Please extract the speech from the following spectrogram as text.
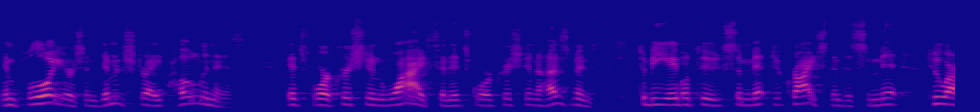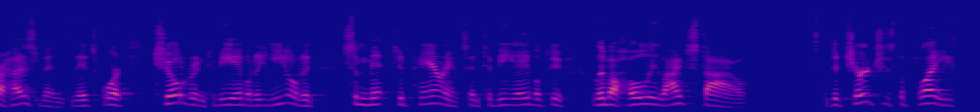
employers and demonstrate holiness. It's for Christian wives and it's for Christian husbands to be able to submit to Christ and to submit to our husbands. And it's for children to be able to yield and submit to parents and to be able to live a holy lifestyle. The church is the place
